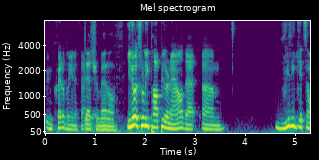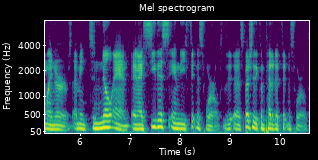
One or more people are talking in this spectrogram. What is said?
incredibly ineffective. Detrimental. You know what's really popular now that um, really gets on my nerves? I mean, to no end. And I see this in the fitness world, uh, especially the competitive fitness world.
